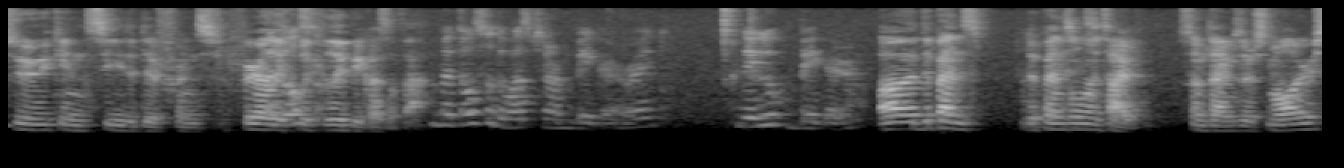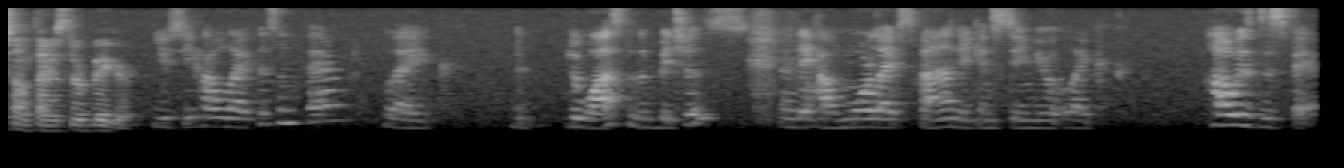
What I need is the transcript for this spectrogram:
So you can see the difference fairly also- quickly because of that. But also the wasps are bigger, right? They look bigger. Uh, depends depends on the type. Sometimes they're smaller, sometimes they're bigger. You see how life isn't fair? Like, the, the wasp are the bitches, and they have more lifespan, they can sting you, like, how is this fair?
